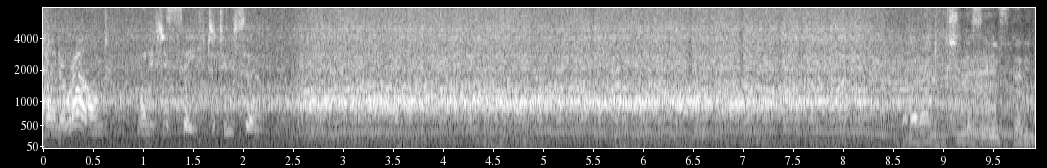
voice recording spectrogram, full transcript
Turn around when it is safe to do so. Arabanın içinde size göstereyim.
